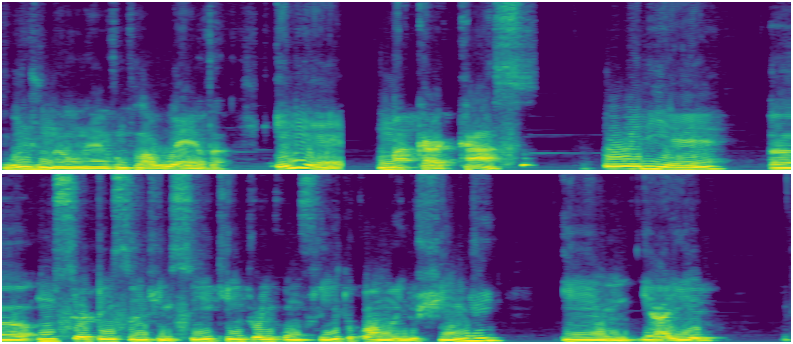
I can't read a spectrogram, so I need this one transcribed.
o anjo não, né? Vamos falar, o Eva. Ele é uma carcaça ou ele é ah, um ser pensante em si que entrou em conflito com a mãe do Shinji e, e aí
